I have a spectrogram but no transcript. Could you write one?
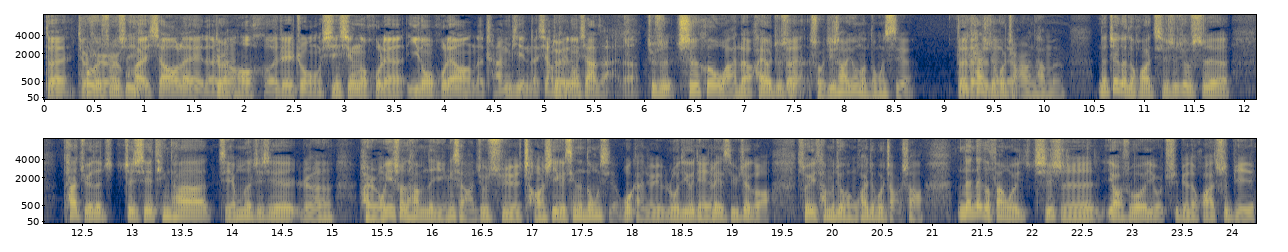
对，就或者说是快消类的，然后和这种新兴的互联移动互联网的产品的，想推动下载的，就是吃喝玩的，还有就是手机上用的东西，对开始就会找上他们。那这个的话，其实就是他觉得这些听他节目的这些人很容易受他们的影响，就去尝试一个新的东西。我感觉逻辑有点类似于这个，所以他们就很快就会找上。那那个范围其实要说有区别的话，是比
